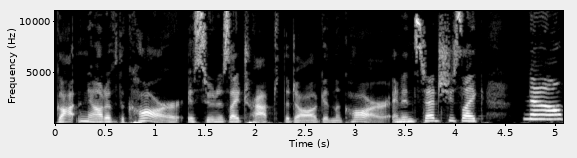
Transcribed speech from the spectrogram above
gotten out of the car as soon as I trapped the dog in the car. And mm. instead she's like, no,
